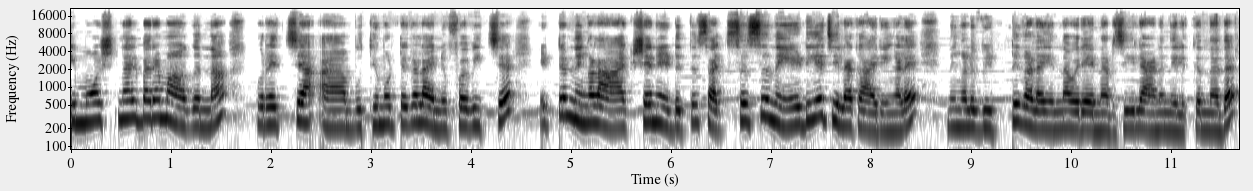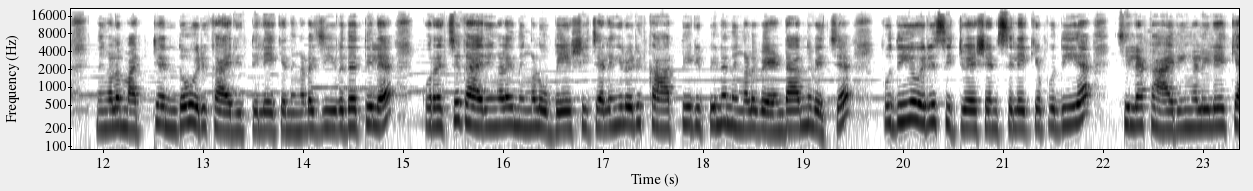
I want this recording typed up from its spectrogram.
ഇമോഷണൽ പരമാകുന്ന കുറച്ച് ബുദ്ധിമുട്ടുകൾ അനുഭവിച്ച് ഇട്ടും നിങ്ങൾ ആക്ഷൻ എടുത്ത് സക്സസ് നേടിയ ചില കാര്യങ്ങളെ നിങ്ങൾ വിട്ടുകളയുന്ന ഒരു എനർജിയിലാണ് നിൽക്കുന്നത്. നിങ്ങൾ മറ്റെന്തോ ഒരു കാര്യത്തിലേക്ക് നിങ്ങളുടെ ജീവിതത്തിൽ കുറച്ച് കാര്യങ്ങളെ നിങ്ങൾ ഉപേക്ഷിച്ച് അല്ലെങ്കിൽ ഒരു കാത്തിരിപ്പിനെ നിങ്ങൾ വേണ്ടാന്ന് വെച്ച് പുതിയ ഒരു സിറ്റുവേഷൻസിലേക്ക് പുതിയ ചില കാര്യങ്ങളിലേക്ക്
